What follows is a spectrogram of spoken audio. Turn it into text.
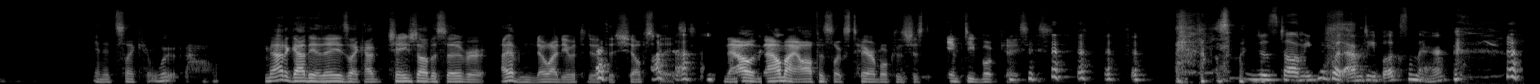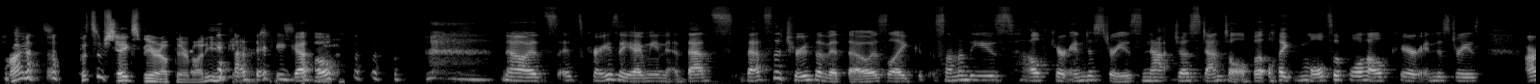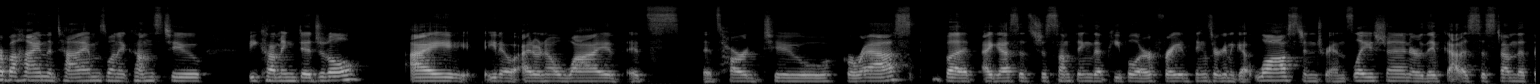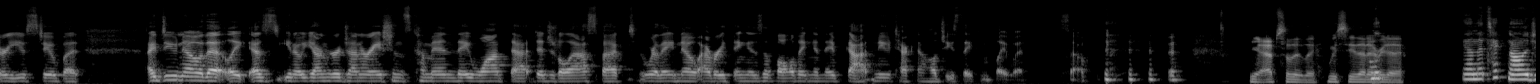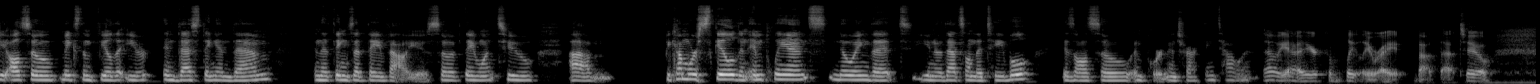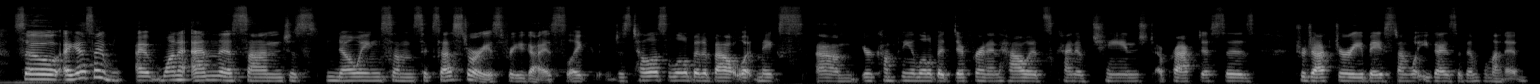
And it's like, I mean, I had a guy the other day. He's like, I've changed all this over. I have no idea what to do with this shelf space. now, now my office looks terrible because it's just empty bookcases. like, just tell him you can put empty books in there. right. Put some Shakespeare up there, buddy. Yeah, there you go no it's it's crazy. I mean that's that's the truth of it though is like some of these healthcare industries not just dental but like multiple healthcare industries are behind the times when it comes to becoming digital. I you know i don't know why it's it's hard to grasp but i guess it's just something that people are afraid things are going to get lost in translation or they've got a system that they're used to but I do know that like as you know younger generations come in, they want that digital aspect where they know everything is evolving and they've got new technologies they can play with. So Yeah, absolutely. We see that every day. And the technology also makes them feel that you're investing in them and the things that they value. So if they want to um, become more skilled in implants, knowing that you know that's on the table is also important in attracting talent. Oh yeah, you're completely right about that too. So I guess I I want to end this on just knowing some success stories for you guys. Like, just tell us a little bit about what makes um, your company a little bit different and how it's kind of changed a practice's trajectory based on what you guys have implemented.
